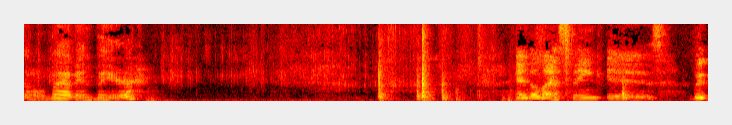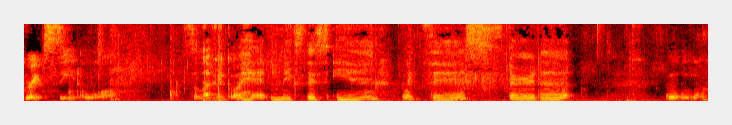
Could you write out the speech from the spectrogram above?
All that in there. And the last thing is the grapeseed oil. So let me go ahead and mix this in with this. Stir it up. Ooh,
